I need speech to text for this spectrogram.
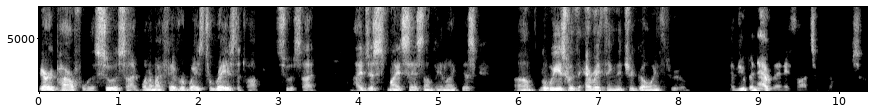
very powerful with suicide. One of my favorite ways to raise the topic of suicide. I just might say something like this um, Louise, with everything that you're going through, have you been having any thoughts of killing yourself?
